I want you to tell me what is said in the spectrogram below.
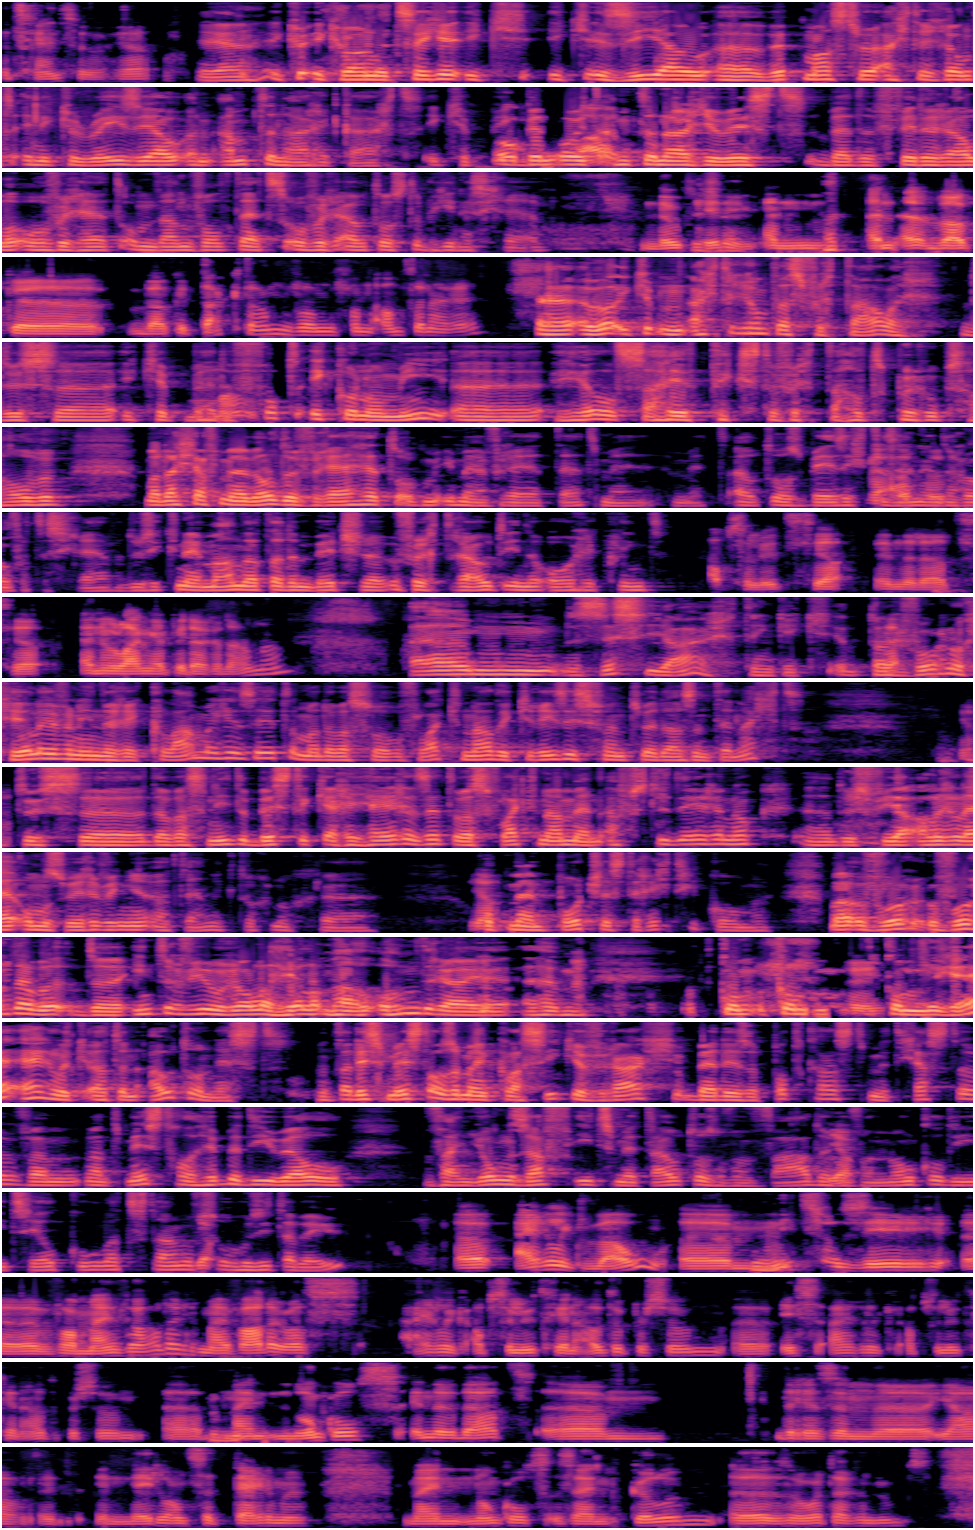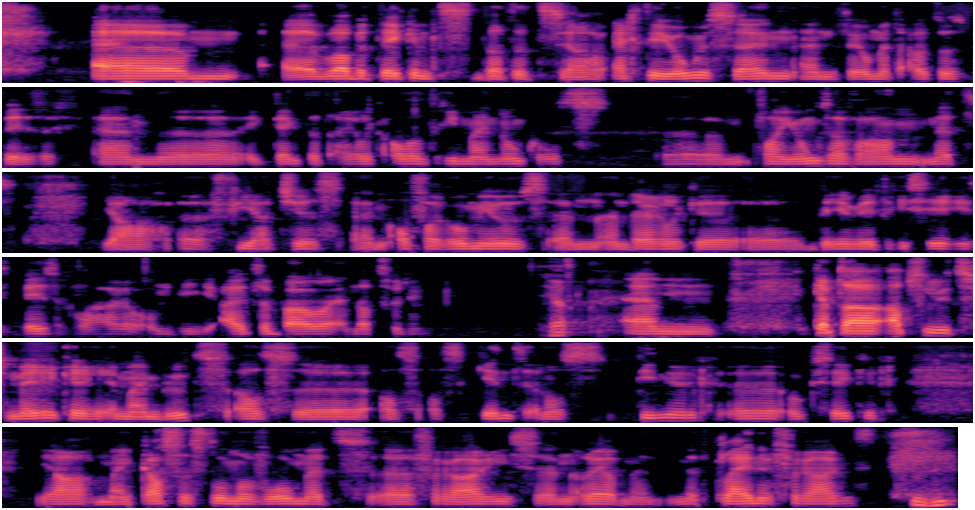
Het schijnt zo, ja. Ja, ik, ik wou net zeggen, ik, ik zie jouw uh, webmaster-achtergrond en ik raise jou een ambtenarenkaart. Ik, heb, oh, ik ben ooit wow. ambtenaar geweest bij de federale overheid om dan voltijds over auto's te beginnen schrijven. No dus, kidding. en en uh, welke, welke tak dan van, van ambtenaren? Uh, wel, ik heb een achtergrond als vertaler. Dus ik heb bij oh, de FOT-economie heel saaie teksten vertaald, beroepshalve. Maar dat gaf mij wel de vrijheid om in mijn vrije tijd met, met auto's bezig te ja, zijn en daarover te schrijven. Dus ik neem aan dat dat een beetje vertrouwd in de oren klinkt. Absoluut, ja, inderdaad. Ja. En hoe lang heb je dat gedaan dan? Um, zes jaar, denk ik. Daarvoor ja. nog heel even in de reclame gezeten, maar dat was zo vlak na de crisis van 2008. Ja. Dus uh, dat was niet de beste carrièrezet. Dat was vlak na mijn afstuderen ook. Uh, dus via allerlei omzwervingen uiteindelijk toch nog uh, ja. op mijn pootjes terechtgekomen. Maar voor, voordat we de interviewrollen helemaal omdraaien, um, kom, kom, kom jij eigenlijk uit een autonest? Want dat is meestal zo mijn klassieke vraag bij deze podcast met gasten. Van, want meestal hebben die wel van jongs af iets met auto's, of een vader ja. of een onkel die iets heel cool had staan of ja. zo. Hoe zit dat bij u? Uh, eigenlijk wel. Um, hmm. Niet zozeer uh, van mijn vader. Mijn vader was eigenlijk absoluut geen autopersoon. Uh, is eigenlijk absoluut geen autopersoon. Hmm. Mijn onkels, inderdaad. Um, er is een, ja, in, in, Nederlandse termen, mijn onkels zijn kullen, zo wordt dat genoemd. Um, wat betekent dat het ja, echte jongens zijn en veel met auto's bezig. En ik denk dat eigenlijk alle drie mijn onkels um, van jongs af aan met ja, uh, Fiatjes en Alfa Romeo's en, en dergelijke uh, BMW 3-series bezig waren om die uit te bouwen en dat soort dingen. Ja. En ik heb dat absoluut merker in mijn bloed als, uh, als, als kind en als tiener ook zeker. Ja, mijn kassen stonden vol met Ferraris en oh ja, met, met kleine Ferraris. -hmm.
